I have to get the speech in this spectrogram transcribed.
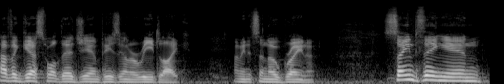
Have a guess what their GMP is going to read like. I mean, it's a no-brainer. Same thing in,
